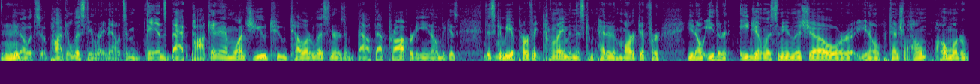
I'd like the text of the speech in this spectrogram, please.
Mm-hmm. You know, it's a pocket listing right now. It's in Dan's back pocket. And I want you to tell our listeners about that property, you know, because this mm-hmm. could be a perfect time in this competitive market for, you know, either an agent listening to the show or, you know, a potential home homeowner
